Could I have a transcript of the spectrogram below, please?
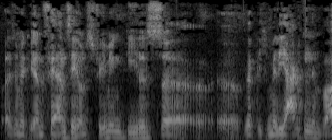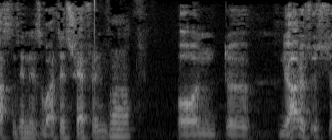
weil sie mit ihren Fernseh- und Streaming-Deals äh, äh, wirklich Milliarden im wahrsten Sinne des Wortes scheffeln. Mhm. Und äh, ja, das ist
